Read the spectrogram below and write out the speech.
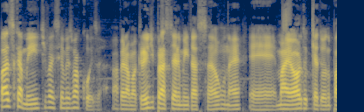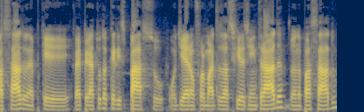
Basicamente vai ser a mesma coisa. Haverá uma grande praça de alimentação, né? É maior do que a do ano passado, né? Porque vai pegar todo aquele espaço onde eram formadas as filas de entrada do ano passado.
